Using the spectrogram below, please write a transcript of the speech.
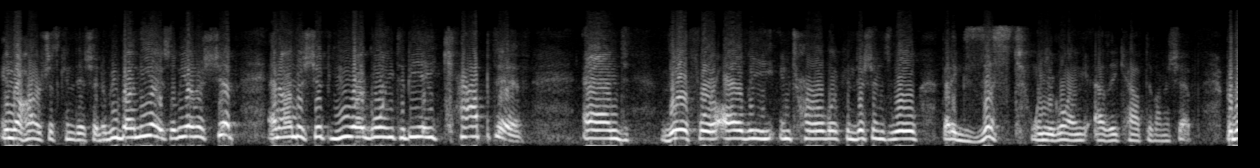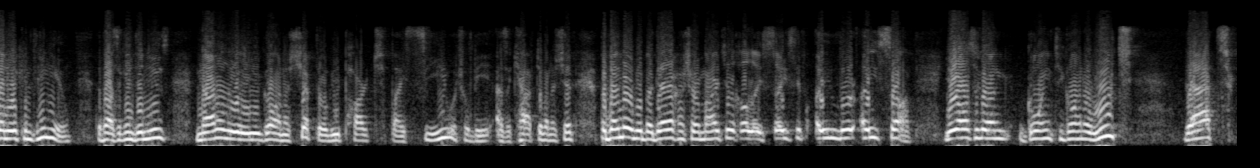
in the harshest condition. It'll be Banias, will be on a ship, and on the ship you are going to be a captive. And therefore all the intolerable conditions will that exist when you're going as a captive on a ship. But then we continue. The pasuk continues. Not only will you go on a ship, there will be part by sea, which will be as a captive on a ship. But then there will be You're also going going to go on a route that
